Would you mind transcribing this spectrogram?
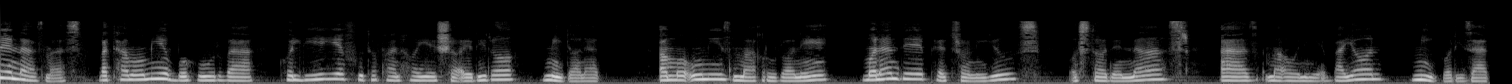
نظم است و تمامی بهور و کلیه فوتوفنهای شاعری را می‌داند. اما او نیز مغرورانه مانند پترونیوس استاد نصر از معانی بیان میگریزد.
